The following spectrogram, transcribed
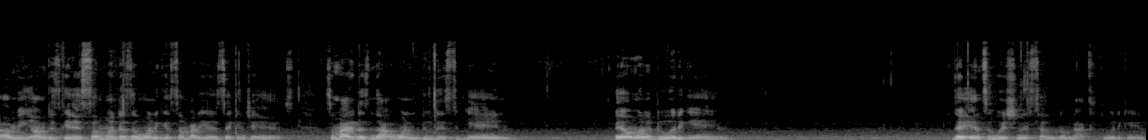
I mean, I'm just getting someone doesn't want to give somebody a second chance. Somebody does not want to do this again. They don't want to do it again. Their intuition is telling them not to do it again.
